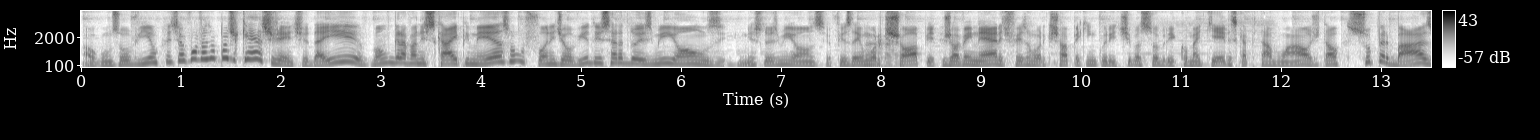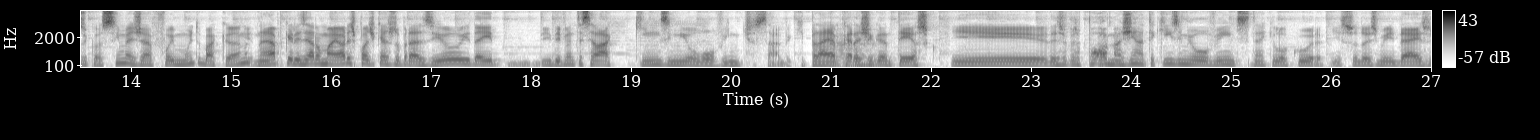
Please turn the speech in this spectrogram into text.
alguns ouviam. Eu disse, vamos fazer um podcast, gente. Daí, vamos gravar no Skype mesmo, fone de ouvido, isso era 2011, início de 2011. Eu fiz daí um uhum. workshop, Jovem Nerd fez um workshop aqui em Curitiba sobre como é que eles captavam áudio e tal super básico, assim, mas já foi muito bacana. Na época eles eram os maiores podcasts do Brasil e daí e deviam ter, sei lá, 15 mil ouvintes, sabe? Que pra época ah. era gigantesco. E daí você pensa, pô, imagina ter 15 mil ouvintes, né? Que loucura. Isso em 2010,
